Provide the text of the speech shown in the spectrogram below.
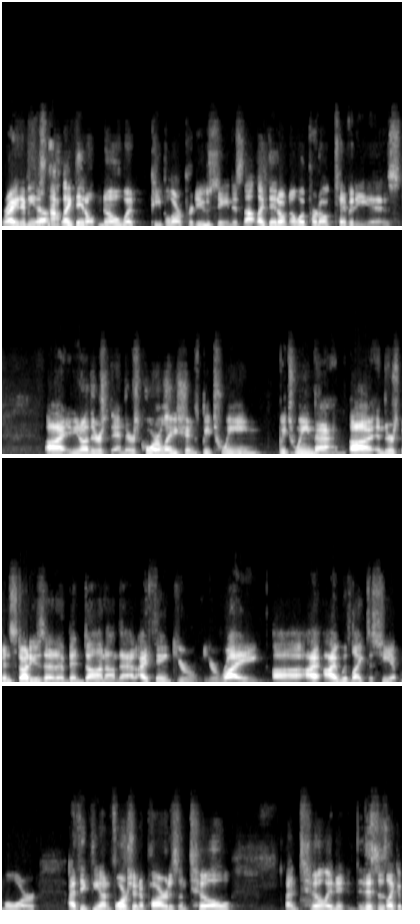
right? I mean, yeah. it's not like they don't know what people are producing. It's not like they don't know what productivity is. Uh, you know, there's and there's correlations between between that, uh, and there's been studies that have been done on that. I think you're you're right. Uh, I I would like to see it more. I think the unfortunate part is until until and it, this is like a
